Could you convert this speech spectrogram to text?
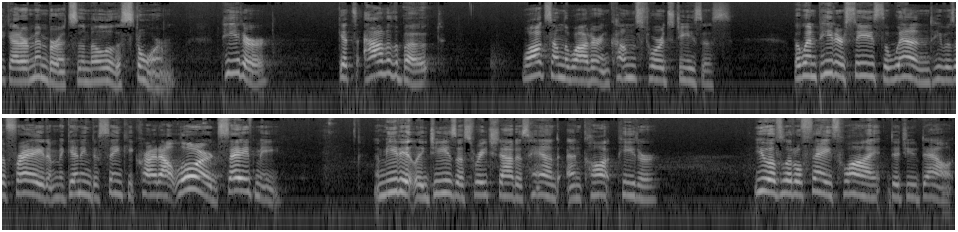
you got to remember, it's in the middle of the storm. Peter gets out of the boat, walks on the water, and comes towards Jesus. But when Peter sees the wind, he was afraid and beginning to sink. He cried out, Lord, save me. Immediately, Jesus reached out his hand and caught Peter. You of little faith, why did you doubt?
